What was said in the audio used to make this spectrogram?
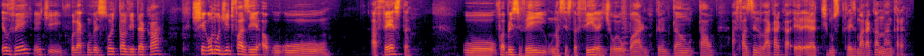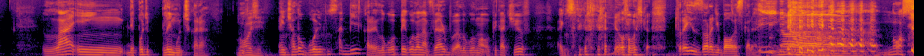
Ele veio, a gente foi lá, conversou e tal, ele veio pra cá. Chegou no dia de fazer a, o, a festa, o Fabrício veio na sexta-feira, a gente olhou o bar grandão e tal. A fazenda lá, cara, era, era uns três Maracanã, cara. Lá em. Depois de Plymouth, cara. Longe. A gente alugou, a gente não sabia, cara. Alugou, pegou lá na Verbo, alugou no aplicativo. A gente sabia que era- que. Três horas de boss, cara. Ah, Nossa.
